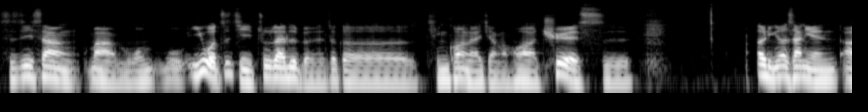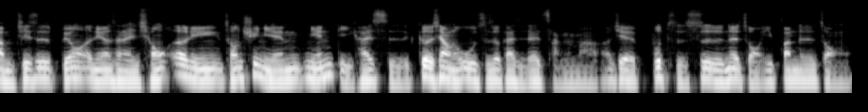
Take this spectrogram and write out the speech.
实际上嘛，我我以我自己住在日本的这个情况来讲的话，确实，二零二三年啊，其实不用二零二三年，从二零从去年年底开始，各项的物资都开始在涨了嘛，而且不只是那种一般的那种。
